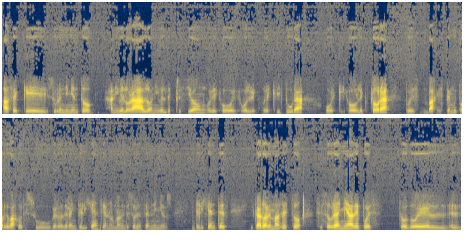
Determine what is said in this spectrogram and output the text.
hace que su rendimiento a nivel oral o a nivel de expresión o de, o, de escritura o, o lectora, pues esté muy por debajo de su verdadera inteligencia. Normalmente suelen ser niños inteligentes y claro, además de esto se sobreañade pues todo el,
